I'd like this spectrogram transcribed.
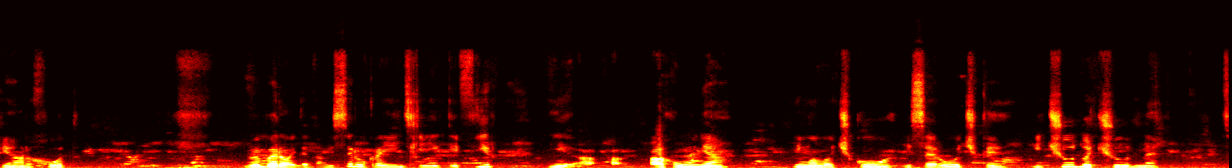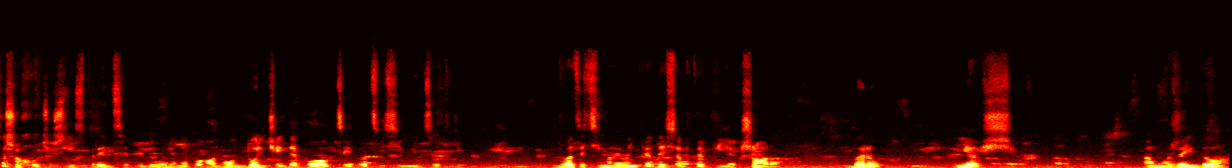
піар-ход. Вибирайте там і сир український, і кефір, і агуня, і молочко, і сирочки, і чудо чудне. Це що хочеш їсти, в принципі, доволі непогано. О, дольче йде по акції 28%. 27 гривень 50 копійок. Шара. Беру ящик. А може й два.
